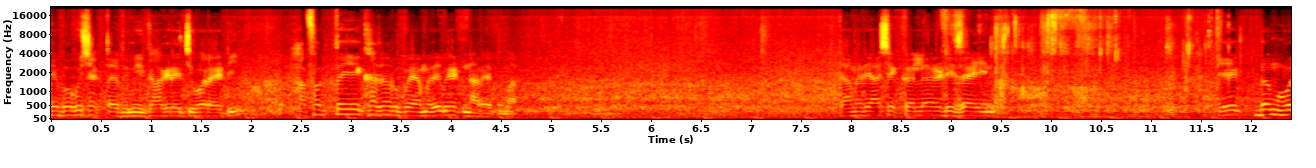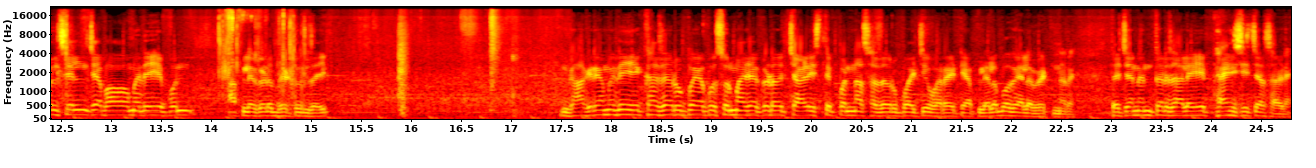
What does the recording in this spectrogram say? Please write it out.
हे बघू शकता तुम्ही घागऱ्याची व्हरायटी हा फक्त एक हजार रुपयामध्ये भेटणार आहे तुम्हाला. त्यामध्ये असे कलर डिझाईन एकदम होलसेलच्या भावामध्ये हे पण आपल्याकडं भेटून जाईल. घागऱ्यामध्ये एक हजार रुपयापासून माझ्याकडं चाळीस ते पन्नास हजार रुपयाची व्हरायटी आपल्याला बघायला भेटणार आहे. त्याच्यानंतर झाले हे फॅन्सीच्या साड्या.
